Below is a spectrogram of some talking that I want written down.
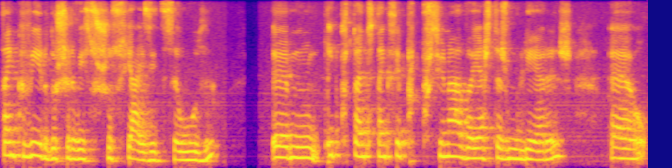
tem que vir dos serviços sociais e de saúde, um, e portanto tem que ser proporcionado a estas mulheres uh,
